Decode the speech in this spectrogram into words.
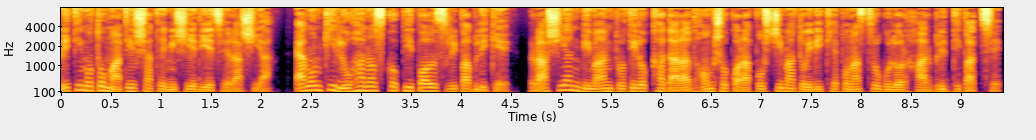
রীতিমতো মাটির সাথে মিশিয়ে দিয়েছে রাশিয়া। এমনকি লুহানস্কো পিপলস রিপাবলিকে রাশিয়ান বিমান প্রতিরক্ষা দ্বারা ধ্বংস করা পশ্চিমা তৈরি ক্ষেপণাস্ত্রগুলোর হার বৃদ্ধি পাচ্ছে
